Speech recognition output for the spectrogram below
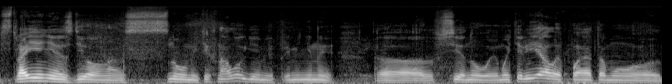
Строение сделано с новыми технологиями, применены э, все новые материалы, поэтому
